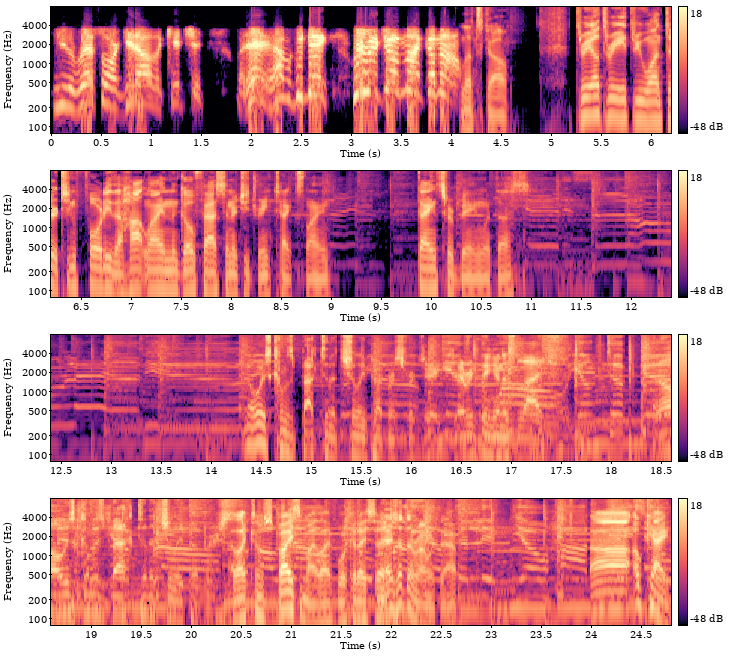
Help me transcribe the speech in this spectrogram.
You either wrestle or get out of the kitchen. But hey, have a good day. Ray Joe, Mike, come out. Let's go. 303 831 1340, the hotline, the Go Fast Energy Drink text line. Thanks for being with us. It always comes back to the chili peppers for Jake. Everything in his life. It always comes back to the chili peppers. I like some spice in my life. What could I say? There's nothing wrong with that. Uh, okay.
